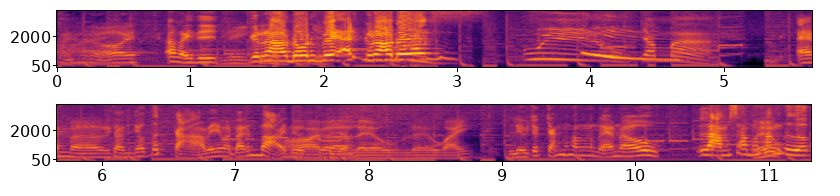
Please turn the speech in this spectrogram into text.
phải Rồi. hơi rồi. À vậy thì Groudon vs Groudon ui một trăm à. Em mà dành cho tất cả đi mà đánh bại được rồi bây giờ ờ, lều lều vậy. Liệu chắc chắn thắng được em đâu. Làm sao mà thắng được?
